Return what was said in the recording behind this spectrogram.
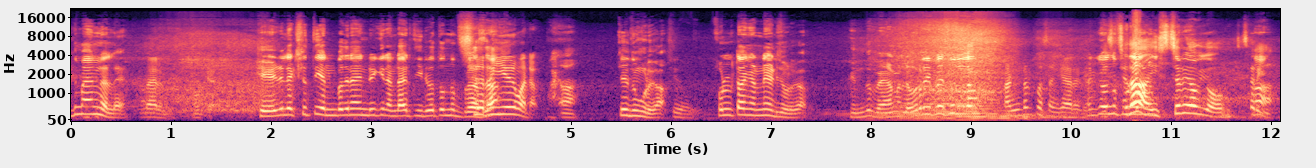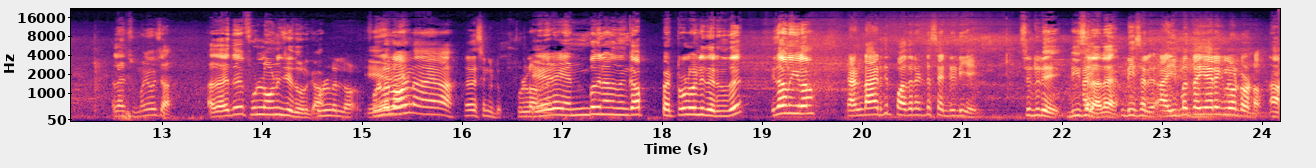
ഇത് മാനുവൽ അല്ലേ? ഏഴ് ലക്ഷത്തി എൺപതിനായിരം രൂപയ്ക്ക് രണ്ടായിരത്തി ഇരുപത്തി ഒന്ന് ചെറിയൊരു മാറ്റം. ചെയ്തും കൊടുക്കാം. ഫുൾ ടാങ്ക് എണ്ണ അടിച്ചു കൊടുക്കാം. എന്ത് വേണമല്ലോ? ഒരു റീപ്ലേസ് ഇല്ലല്ലോ ഹൺഡ്രഡ് പെർസെന്റ് ഗ്യാരണ്ടി എനിക്ക് ഒന്ന് ഇതാ ഹിസ്റ്ററി ഓഫ് ആ അല്ല ചുമ്മാ ചോദിച്ചാ. അതായത് ഫുൾ ഓണും ചെയ്ത് കൊടുക്കാം. ഫുൾ ലോൺ ഫുൾ ലോൺ ഏകദേശം കിട്ടും. ഫുൾ ഏഴ് എൺപതിനാണ് നിങ്ങൾക്ക് ആ പെട്രോൾ വണ്ടി തരുന്നത്. ഇതാണെങ്കിലോ? രണ്ടായിരത്തി പതിനെട്ട് Z D I Z D diesel അല്ലേ? ഡീസൽ അമ്പത്തയ്യായിരം കിലോമീറ്റർ ഓട്ടം. ആ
